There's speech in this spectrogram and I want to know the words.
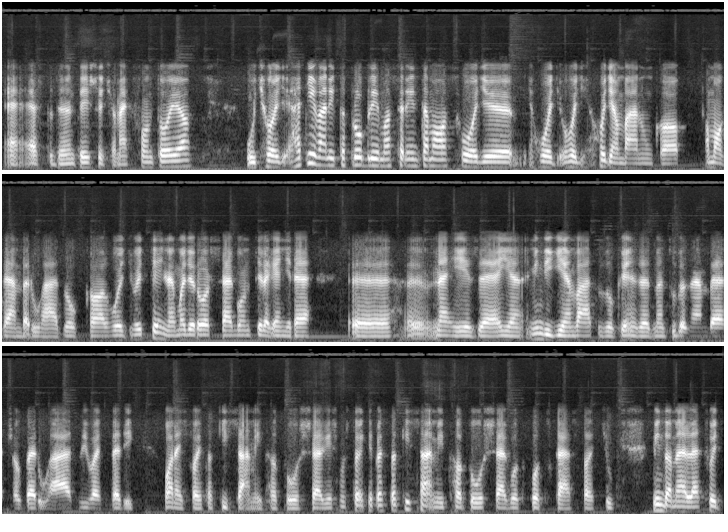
e, ezt a döntést, hogyha megfontolja. Úgyhogy hát nyilván itt a probléma szerintem az, hogy, hogy, hogy hogyan bánunk a, a magánberuházókkal, hogy, hogy tényleg Magyarországon tényleg ennyire nehéz ilyen, mindig ilyen változó környezetben tud az ember csak beruházni, vagy pedig van egyfajta kiszámíthatóság, és most tulajdonképpen ezt a kiszámíthatóságot kockáztatjuk. Mind a mellett, hogy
